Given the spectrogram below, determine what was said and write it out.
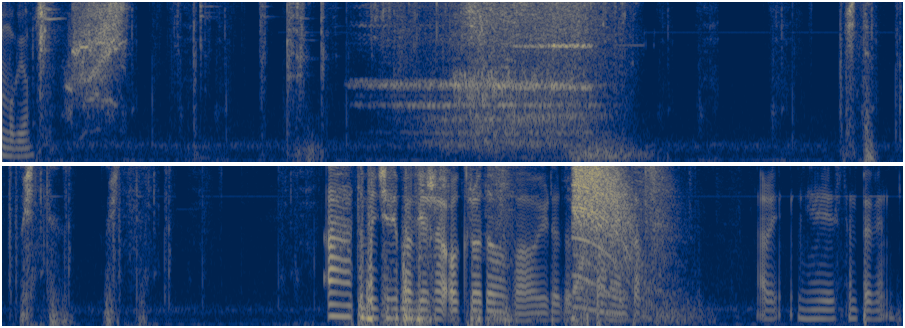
mówią. A, to będzie chyba wieża ogrodowa, o ile dobrze pamiętam. Ale nie jestem pewien.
